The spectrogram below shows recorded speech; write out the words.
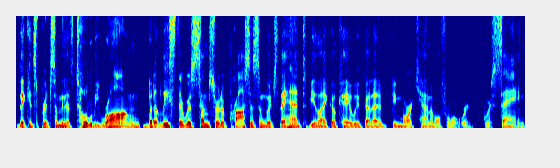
they could print something that's totally wrong. But at least there was some sort of process in which they had to be like, okay, we've got to be more accountable for what we're we're saying.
